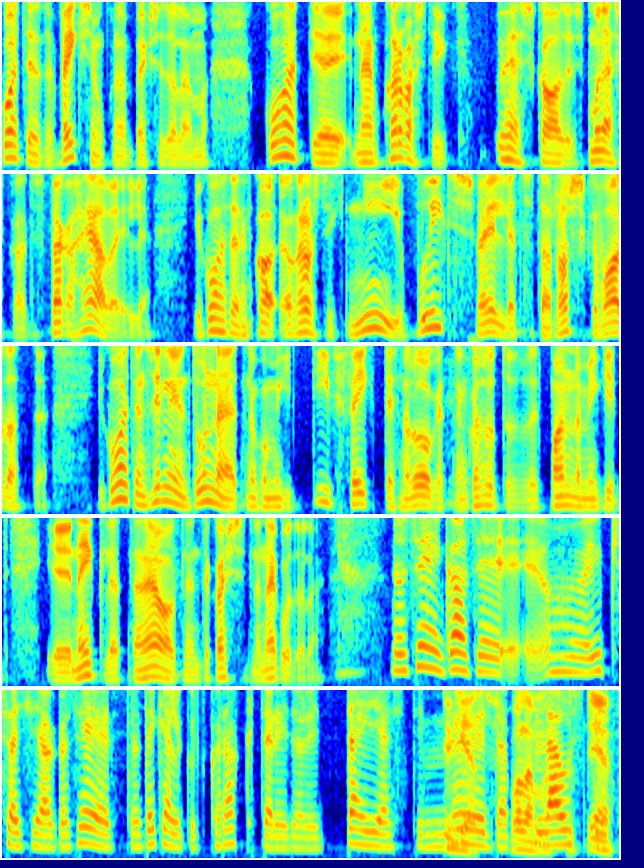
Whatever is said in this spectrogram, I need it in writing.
kohati nad on väiksemad, kui nad peaksid olema, kohati näeb karvastik ühes kaadris, mõnes kaadris väga hea välja ja kohati näeb ka karvastik nii võlts välja, et seda on raske vaadata. ja kohati on selline tunne, et nagu mingit deepfake tehnoloogiat on kasutatud, et panna mingid eh, näitlejate näod nende kasside nägudele. no see ka see oh, üks asi, aga see, et no tegelikult karakterid olid täiesti mööda pläustid.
